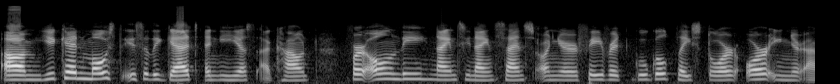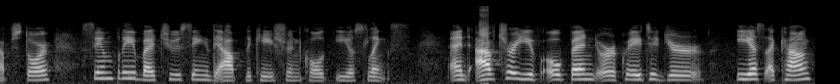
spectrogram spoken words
um, you can most easily get an EOS account for only 99 cents on your favorite Google Play Store or in your App Store simply by choosing the application called EOS Lynx. And after you've opened or created your EOS account,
